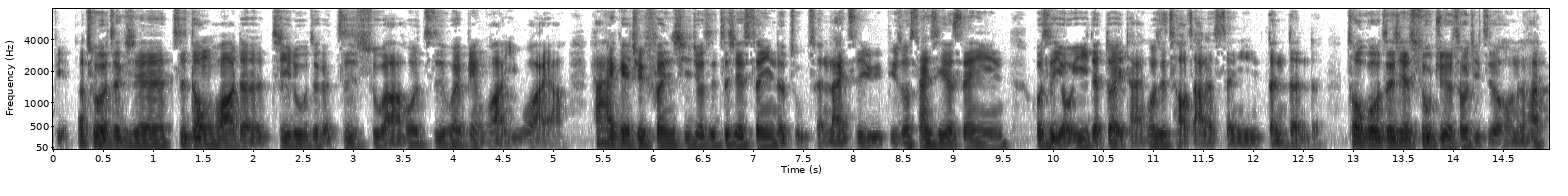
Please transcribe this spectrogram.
别。那除了这些自动化的记录这个字数啊，或字汇变化以外啊，它还可以去分析，就是这些声音的组成来自于，比如说三 C 的声音，或是有意的对谈，或是嘈杂的声音等等的。透过这些数据的收集之后呢，它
